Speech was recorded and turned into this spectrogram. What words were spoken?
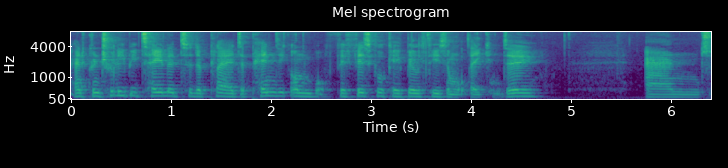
and can truly be tailored to the player depending on what their physical capabilities and what they can do. And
